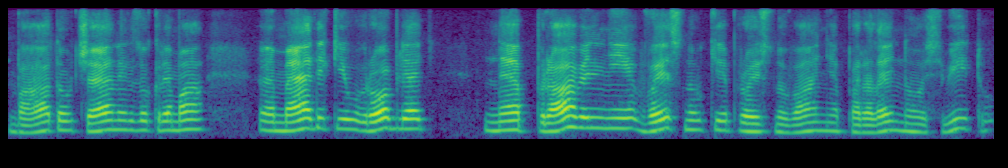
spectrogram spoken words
Багато вчених, зокрема, е, медиків, роблять неправильні висновки про існування паралельного світу.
